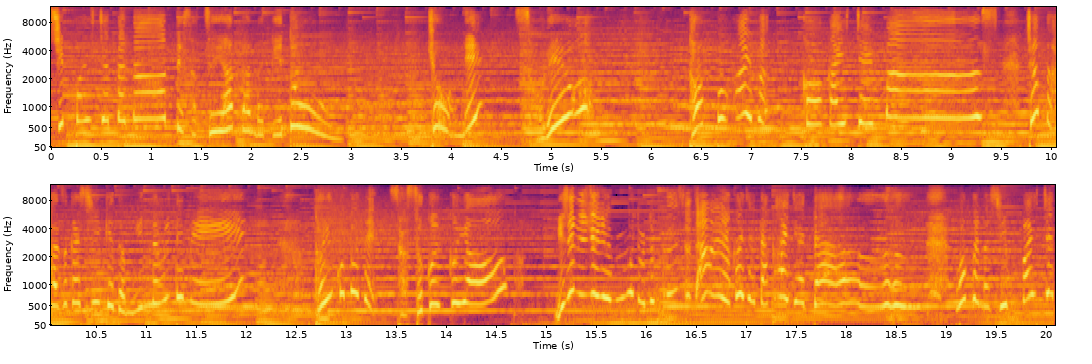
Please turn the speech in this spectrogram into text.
失敗しちゃったなーって撮影あったんだけど今日はねそれをトップ5公開しちゃいます。ちょっと恥ずかしいけどみんな見てね。ということで早速いくよ。2020年見事でプレスあー書いちゃった書いちゃった。僕の失敗しちゃった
